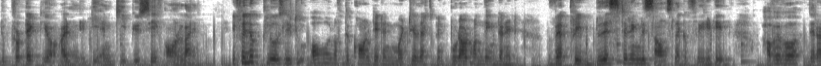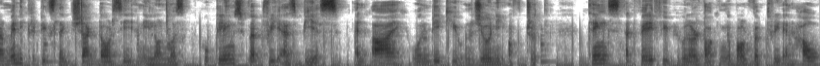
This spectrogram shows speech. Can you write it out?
to protect your identity and keep you safe online. If you look closely to all of the content and material that's been put out on the internet, Web3 blisteringly sounds like a fairy tale. However, there are many critics like Jack Dorsey and Elon Musk who claims Web3 as BS. And I want to take you on a journey of truth. Things that very few people are talking about Web3 and how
